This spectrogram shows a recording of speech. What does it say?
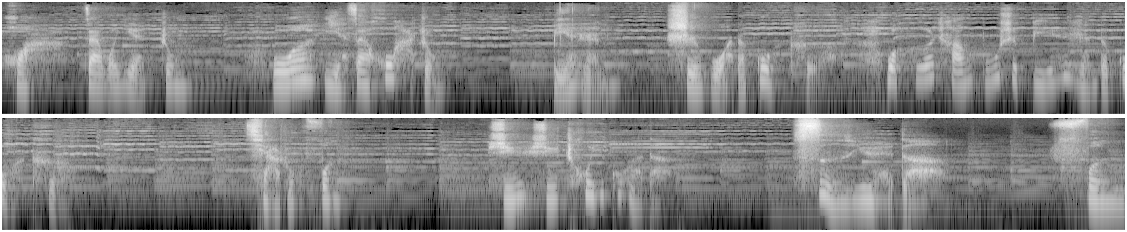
画在我眼中，我也在画中，别人。是我的过客，我何尝不是别人的过客？恰如风，徐徐吹过的四月的风。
